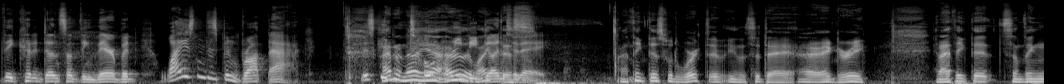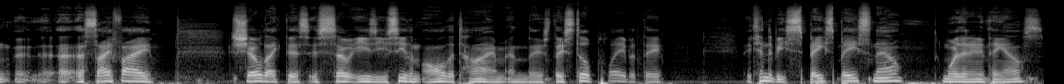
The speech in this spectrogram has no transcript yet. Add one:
they could have done something there, but why hasn't this been brought back? This could I don't know, totally yeah, I really be like done this. today. I think this would work to, you know, today. I agree, and I think that something a, a sci-fi show like this is so easy. You see them all the time, and they they still play, but they they tend to be space based now more than anything else,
